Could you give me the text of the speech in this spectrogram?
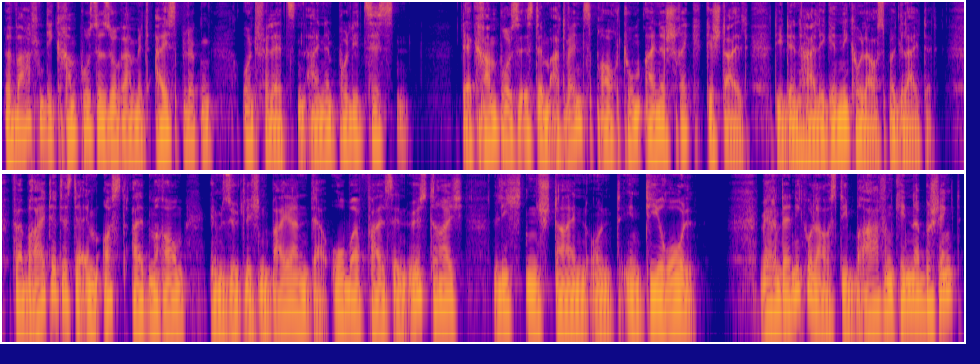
bewarfen die Krampusse sogar mit Eisblöcken und verletzten einen Polizisten. Der Krampus ist im Adventsbrauchtum eine Schreckgestalt, die den heiligen Nikolaus begleitet. Verbreitet ist er im Ostalpenraum, im südlichen Bayern, der Oberpfalz in Österreich, Liechtenstein und in Tirol. Während der Nikolaus die braven Kinder beschenkt,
